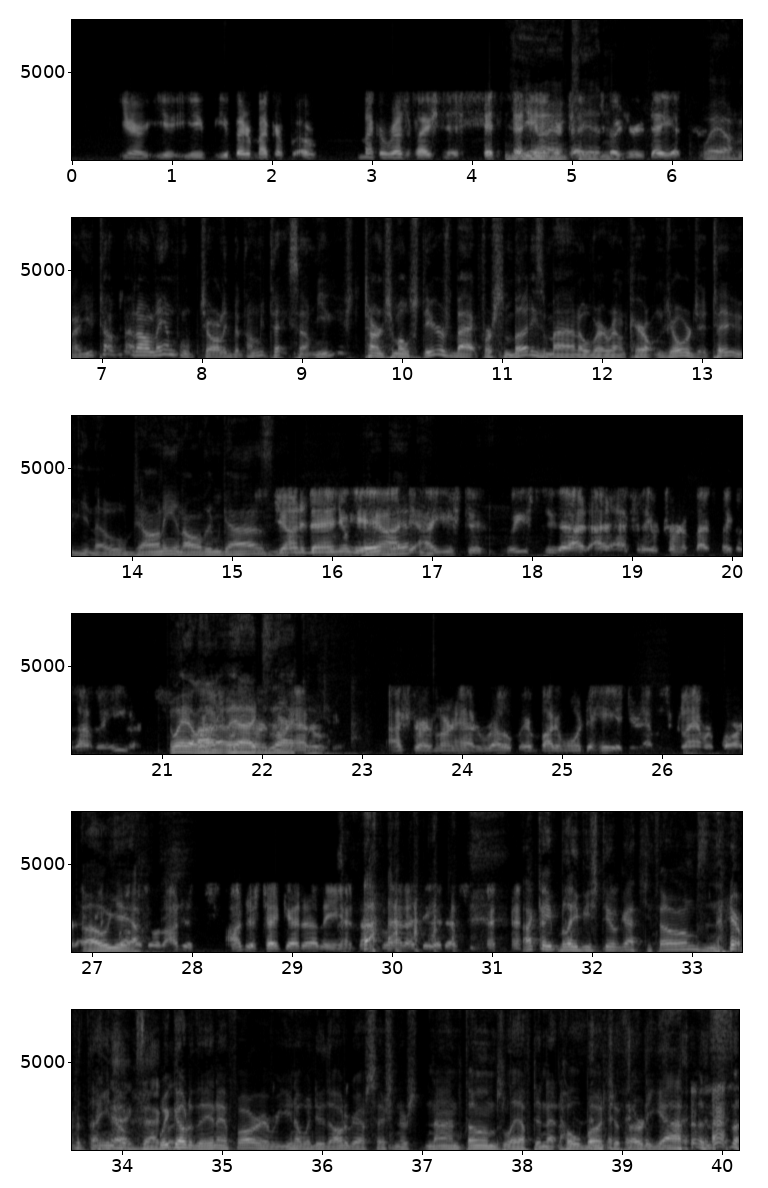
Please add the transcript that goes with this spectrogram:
you're you you you better make a, a make a reservation at, the yeah, Undertaker's because you're dead. Well, now you talk about all them, Charlie, but let me tell you something. You used to turn some old steers back for some buddies of mine over around Carrollton, Georgia, too. You know, Johnny and all them guys. Johnny Daniel, yeah, I, I used to. We used to do that. I, I actually they were turning back to me because I was a heeler. Well, I, first yeah, started learning how to- exactly. I started learning how to rope. Everybody wanted to head. You know, that was the glamour part. Oh, I yeah. said, well, I just, I'll just take that other end. I'm glad I did. That's. I can't believe you still got your thumbs and everything. You Yeah, know, exactly. We go to the NFR every, you know, we do the autograph session. There's nine thumbs left in that whole bunch of thirty guys.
